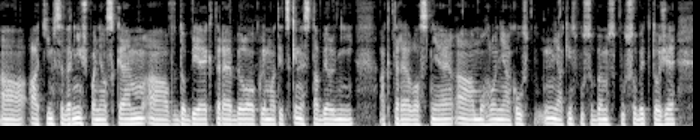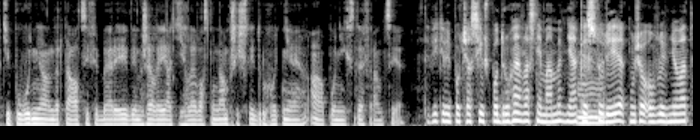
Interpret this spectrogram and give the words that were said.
a, a tím severním Španělskem a v době, které bylo klimaticky nestabilní a které vlastně a mohlo nějakou, nějakým způsobem způsobit to, že ti původní neandertálci v Iberii vymřeli a tihle vlastně nám přišli druhotně a po nich z té Francie. Ty výkyvy počasí už po druhé vlastně máme v nějaké mm. studii, jak můžou ovlivňovat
